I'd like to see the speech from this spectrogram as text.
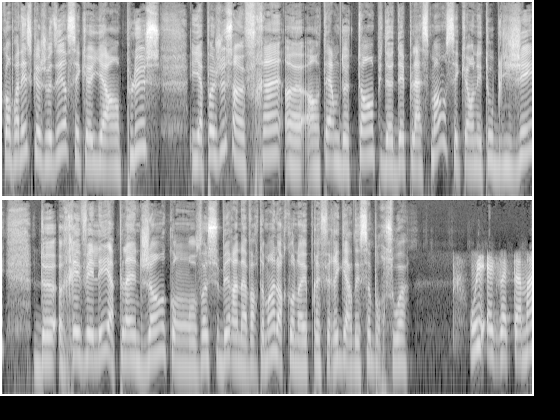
comprenez ce que je veux dire, c'est qu'il y a en plus, il n'y a pas juste un frein euh, en termes de temps puis de déplacement, c'est qu'on est obligé de révéler à plein de gens qu'on va subir un avortement alors qu'on aurait préféré garder ça pour soi. Oui, exactement.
